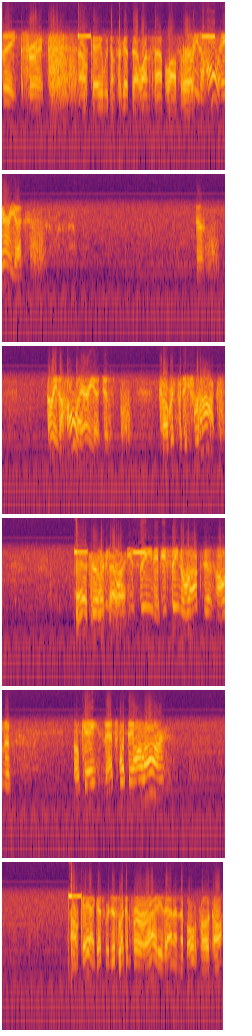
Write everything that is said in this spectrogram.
see. That's right. Okay, we can forget that one sample off the Tony, ray. the whole area. Yeah. Tony, the whole area just covered with these rocks. Yeah, it sure looks that way. Have you seen? Have you seen the rocks on the? Okay, that's what they all are. Okay, I guess we're just looking for a variety then in the boulder protocol.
